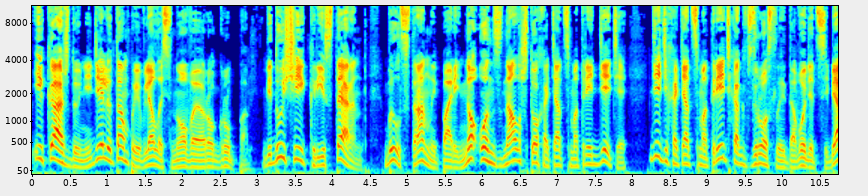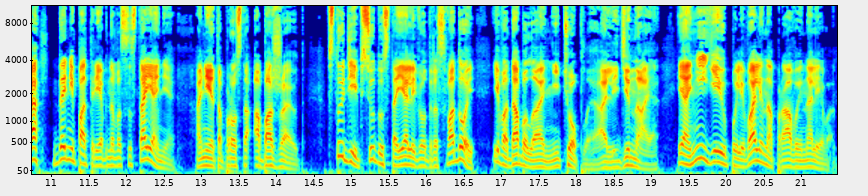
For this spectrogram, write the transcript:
и каждую неделю там появлялась новая рок-группа. Ведущий Крис Террент был странный парень, но он знал, что хотят смотреть дети. Дети хотят смотреть, как взрослые доводят себя до непотребного состояния. Они это просто обожают. В студии всюду стояли ведра с водой, и вода была не теплая, а ледяная, и они ею поливали направо и налево.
